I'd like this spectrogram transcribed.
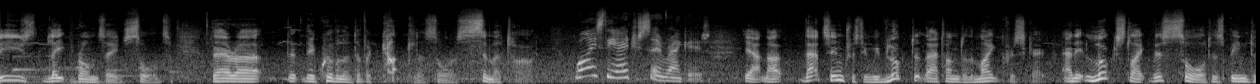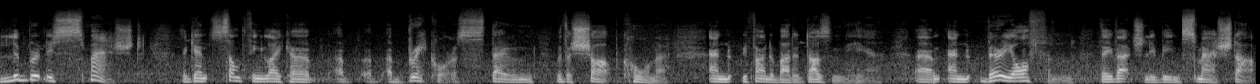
These late Bronze Age swords, they're uh, the, the equivalent of a cutlass or a scimitar. Why is the edge so ragged? Yeah, now that's interesting. We've looked at that under the microscope, and it looks like this sword has been deliberately smashed against something like a, a, a, brick or a stone with a sharp corner. And we found about a dozen here. Um, and very often they've actually been smashed up,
